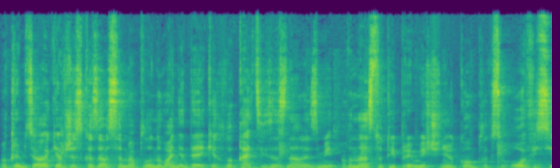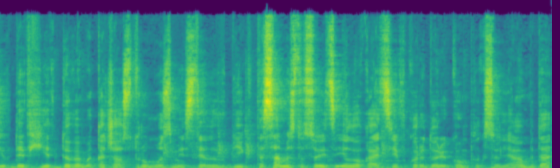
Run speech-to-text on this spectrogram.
Окрім цього, як я вже сказав, саме планування деяких локацій зазнали змін. В нас тут і приміщення комплексу офісів, де вхід до вимикача струму змістили в бік. Те саме стосується і локації в коридорі комплексу Лямбда,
